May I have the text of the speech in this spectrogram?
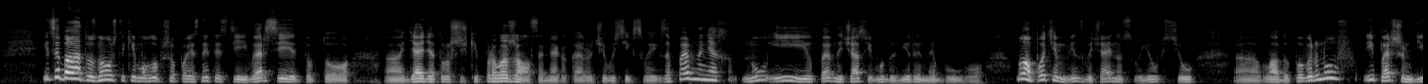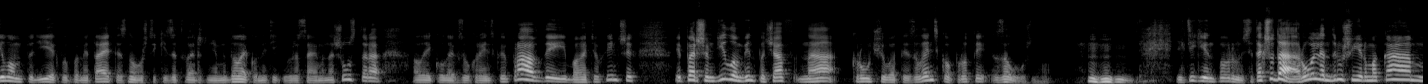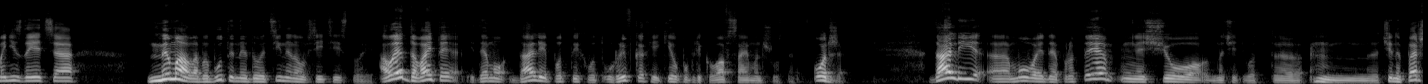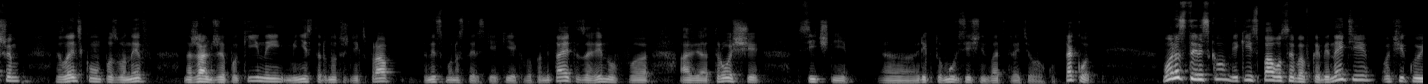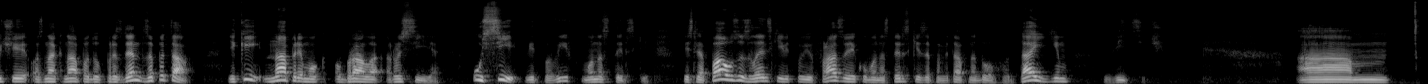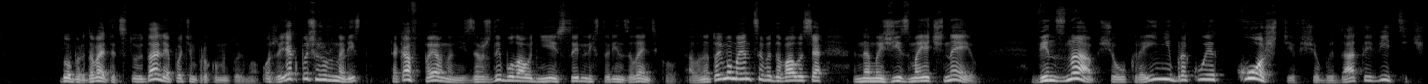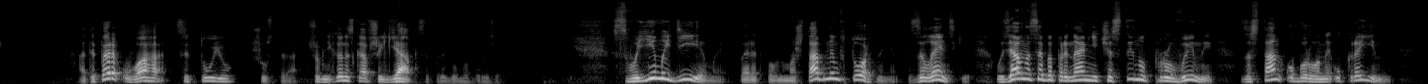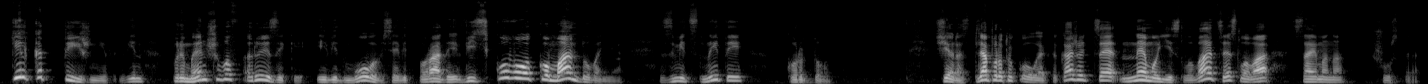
І це багато знову ж таки могло б що пояснити з цієї версії. Тобто е, дядя трошечки пролажався, м'яко кажучи, в усіх своїх запевненнях. Ну і певний час йому довіри не було. Ну а потім він, звичайно, свою всю е, владу повернув. І першим ділом, тоді, як ви пам'ятаєте, знову ж таки, затвердженнями далеко не тільки вже Саймона Шустера, але й колег з Української правди і багатьох інших. І першим ділом він почав накручувати Зеленського проти Залужного. Як тільки він повернувся. Так що да, роль Андрюші Єрмака, мені здається, не мала би бути недооцінена у всій цій історії. Але давайте йдемо далі по тих от уривках, які опублікував Саймон Шустер. Отже. Далі е, мова йде про те, що, значить, от, е, чи не першим Зеленському позвонив, на жаль, вже покійний міністр внутрішніх справ Денис Монастирський, який, як ви пам'ятаєте, загинув в авіатрощі в січні, е, рік тому, в січні 23-го року. Так от, Монастирського, який спав у себе в кабінеті, очікуючи ознак нападу, президент запитав, який напрямок обрала Росія. Усі відповів Монастирський. Після паузи Зеленський відповів фразу, яку Монастирський запам'ятав надовго: Дай їм відсіч. А, добре, давайте цитую далі, а потім прокоментуємо. Отже, як пише журналіст, така впевненість завжди була однією з сильних сторін Зеленського. Але на той момент це видавалося на межі з маячнею. Він знав, що Україні бракує коштів, щоби дати відсіч. А тепер увага, цитую Шустера, щоб ніхто не сказав, що я б це придумав, друзі. Своїми діями перед повномасштабним вторгненням Зеленський узяв на себе принаймні частину провини за стан оборони України. Кілька тижнів він применшував ризики і відмовився від поради військового командування зміцнити кордон. Ще раз, для протоколу, як то кажуть, це не мої слова, це слова Саймона Шустера.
